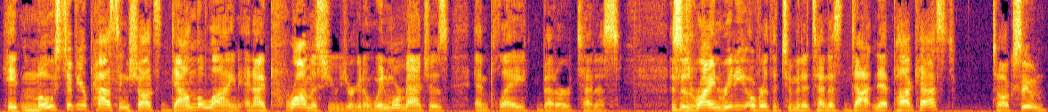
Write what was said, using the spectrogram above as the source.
Hit most of your passing shots down the line, and I promise you, you're going to win more matches and play better tennis. This is Ryan Reedy over at the 2minutetennis.net podcast. Talk soon.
